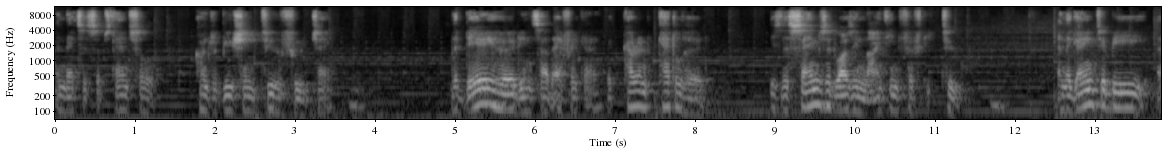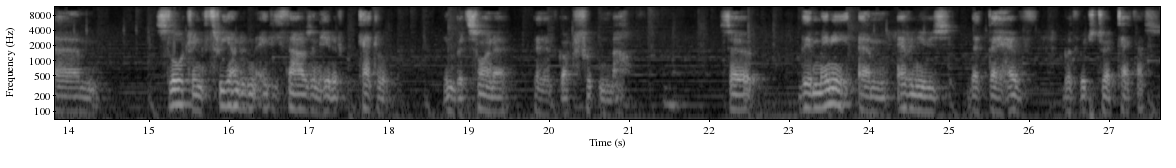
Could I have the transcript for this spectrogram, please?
and that's a substantial contribution to the food chain. The dairy herd in South Africa, the current cattle herd, is the same as it was in 1952. And they're going to be um, slaughtering 380,000 head of cattle in Botswana that have got foot and mouth. So there are many um, avenues that they have with which to attack us.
